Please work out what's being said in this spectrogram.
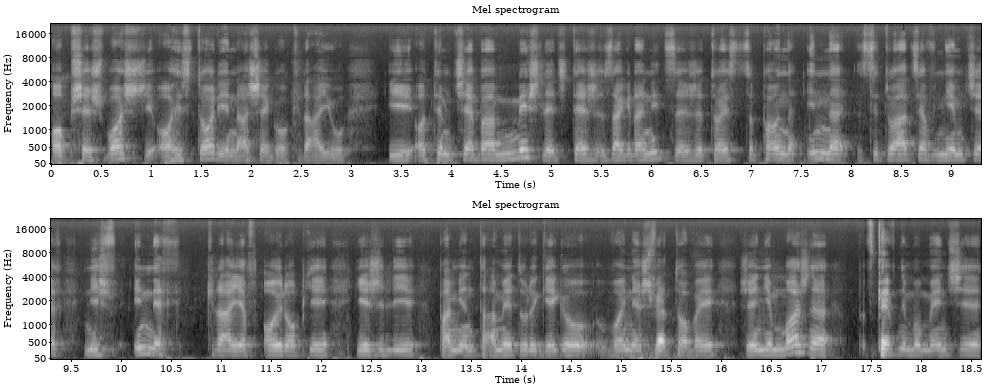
o przeszłości, o historię naszego kraju. I o tym trzeba myśleć też za granicę, że to jest zupełnie inna sytuacja w Niemczech niż w innych krajach w Europie, jeżeli pamiętamy II wojnę światową, że nie można w pewnym momencie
